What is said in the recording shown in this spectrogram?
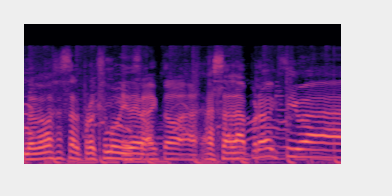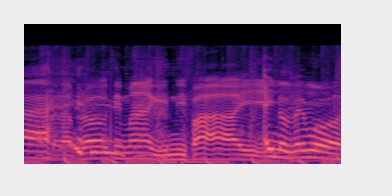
nos vemos hasta el próximo video. Exacto. Hasta la próxima. Hasta la próxima, Gignify. Ahí nos vemos.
